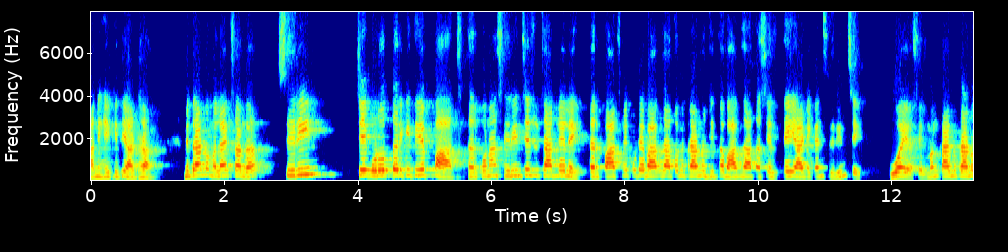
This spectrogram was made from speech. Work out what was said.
आणि हे किती? अठरा. मित्रांनो मला एक सांगा सिरीन चे गुणोत्तर किती आहे? पाच. तर कोणा सिरीनचे विचारलेले तर पाच ने कुठे भाग जातो मित्रांनो? जिथं भाग जात असेल ते या ठिकाणी सिरीनचे वय असेल. मग काय मित्रांनो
